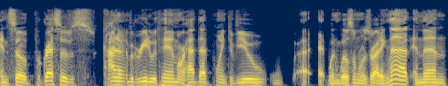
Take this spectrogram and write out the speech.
and so progressives kind of agreed with him or had that point of view uh, when Wilson was writing that, and then,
